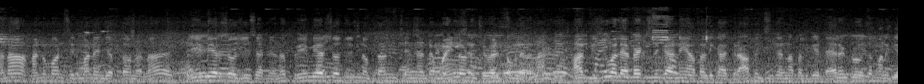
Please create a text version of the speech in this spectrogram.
అన్న హనుమాన్ సినిమా నేను చెప్తా ఉన్నా ప్రీమియర్ షో చూశాను నేను. ప్రీమియర్ షో చూసినప్పటి నుంచి ఏంటంటే మైండ్లో నుంచి వెళ్ళటం లేదన్న ఆ విజువల్ ఎఫెక్ట్స్ కానీ అతనికి ఆ గ్రాఫిక్స్ కానీ అతనికి డైరెక్టర్ అయితే మనకి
